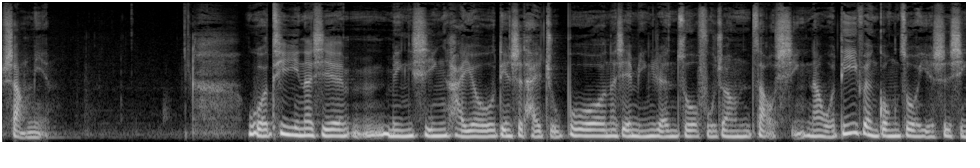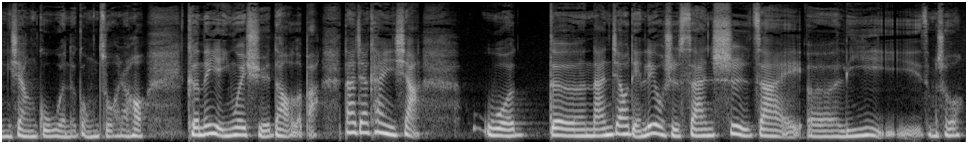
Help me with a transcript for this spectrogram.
上面。我替那些明星还有电视台主播那些名人做服装造型。那我第一份工作也是形象顾问的工作，然后可能也因为学到了吧。大家看一下，我的南焦点六十三是在呃离怎么说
